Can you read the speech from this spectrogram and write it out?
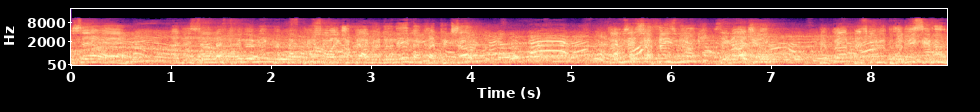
de concert euh, à des sommes astronomiques pour qu'en plus on récupère vos données, il manquerait plus que ça. Quand vous êtes sur Facebook, c'est gratuit. Pourquoi? Parce que le produit c'est vous.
